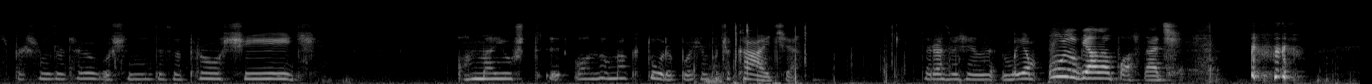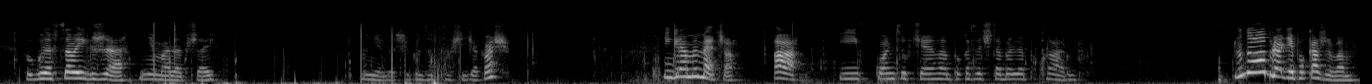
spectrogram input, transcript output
Przepraszam, dlaczego go się nie da zaprosić? On ma już... On ma który poziom? Poczekajcie. Teraz weźmiemy moją ulubioną postać. W ogóle w całej grze nie ma lepszej. No nie da się go zaprosić jakoś. I gramy mecza. A, i w końcu chciałem wam pokazać tabelę pucharów. No dobra, nie pokażę wam.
